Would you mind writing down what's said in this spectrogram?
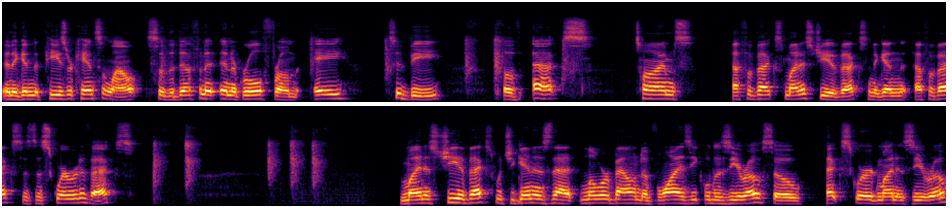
and again, the p's are cancel out, so the definite integral from a to b of x times f of x minus g of x, and again, f of x is the square root of x, minus g of x, which again is that lower bound of y is equal to 0, so x squared minus 0.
